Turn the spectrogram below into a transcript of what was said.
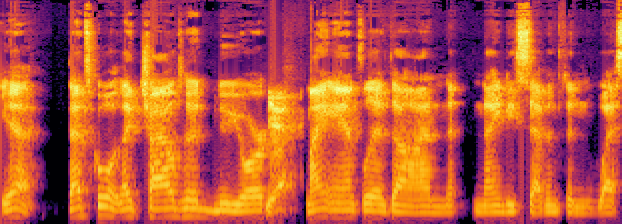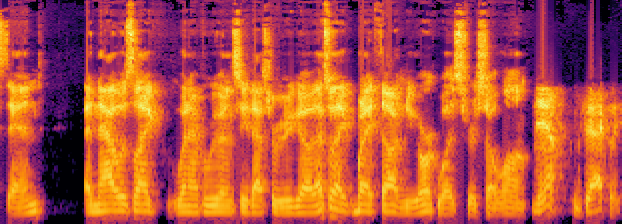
Yeah, that's cool. Like childhood New York. Yeah, My aunt lived on 97th and West End, and that was like whenever we went to see, that's where we go. That's what I, what I thought New York was for so long. yeah, exactly.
